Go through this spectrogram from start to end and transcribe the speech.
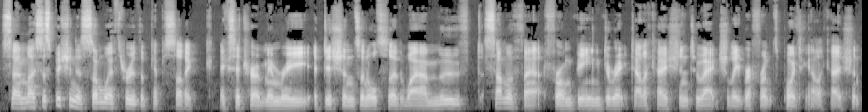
So my suspicion is somewhere through the episodic, etc., memory additions, and also the way I moved some of that from being direct allocation to actually reference pointing allocation.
